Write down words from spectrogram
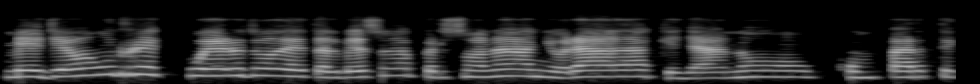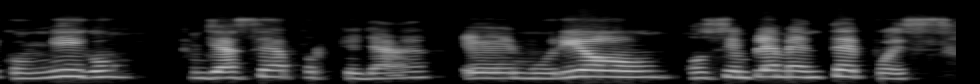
me lleva un recuerdo de tal vez una persona añorada que ya no comparte conmigo, ya sea porque ya eh, murió o simplemente pues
